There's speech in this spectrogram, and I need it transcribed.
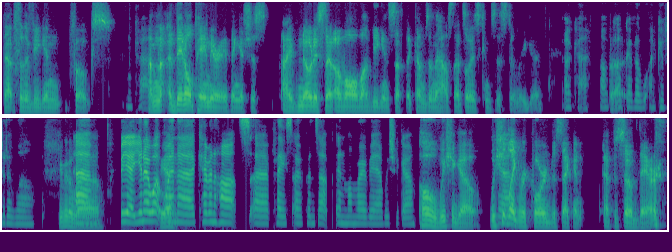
that for the vegan folks. Okay. I'm not. They don't pay me or anything. It's just I've noticed that of all the vegan stuff that comes in the house, that's always consistently good. Okay. I'll, I'll give it. A, I'll give it a whirl. Give it a Um, whirl. But yeah, you know what? Yeah. When uh, Kevin Hart's uh, place opens up in Monrovia, we should go. oh, we should go. We should like record the second episode there.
